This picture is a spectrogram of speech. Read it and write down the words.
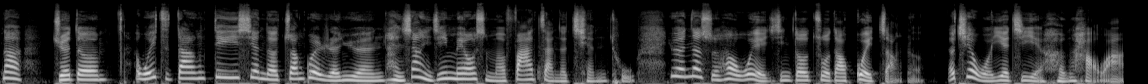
那。觉得我一直当第一线的专柜人员，很像已经没有什么发展的前途，因为那时候我也已经都做到柜长了，而且我业绩也很好啊。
